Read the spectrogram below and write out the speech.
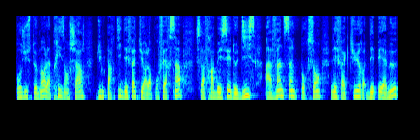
pour justement la prise en charge d'une partie des factures. Alors pour faire simple, cela fera baisser de 10 à 25% les factures des PME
